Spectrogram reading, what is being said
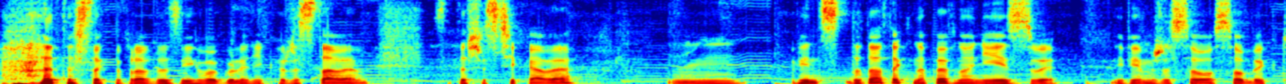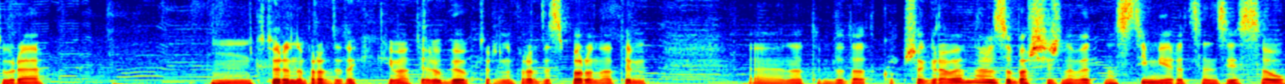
ale też tak naprawdę z nich w ogóle nie korzystałem, co też jest ciekawe. Mm, Więc dodatek na pewno nie jest zły. Wiem, że są osoby, które, mm, które naprawdę takie klimaty lubią, które naprawdę sporo na tym, e, na tym dodatku przegrałem, no ale zobaczcie, że nawet na Steamie recenzje są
